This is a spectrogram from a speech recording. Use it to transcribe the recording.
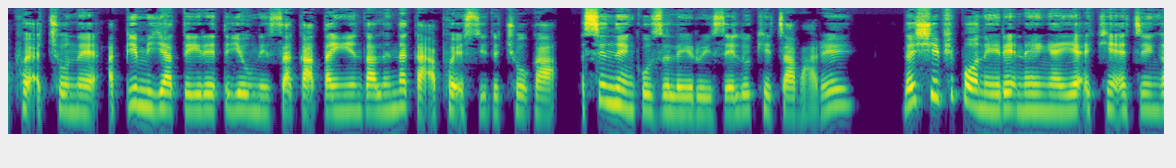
အဖွဲ့အချို့နဲ့အပြည့်မရသေးတဲ့တရုတ်နေဆက်ကတိုင်းရင်သားလက်နက်ကအဖွဲ့အစည်းတချို့ကအစစ်နှင်ကိုယ်စားလှယ်တွေဆဲလွတ်ခဲ့ကြပါတယ်။လက်ရှိဖြစ်ပေါ်နေတဲ့နိုင်ငံရဲ့အခင်းအကျင်းက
